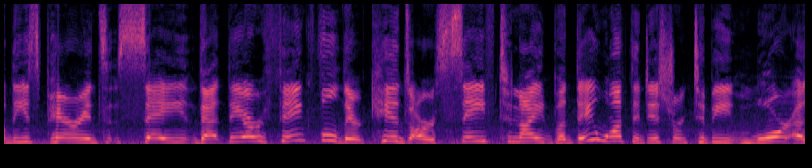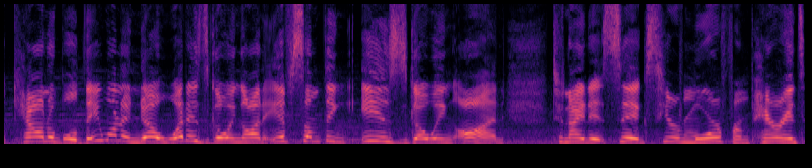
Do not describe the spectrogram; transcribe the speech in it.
these parents say that they are thankful their kids are safe tonight, but they want the district to be more accountable. They want to know what is going on if something is going on. Tonight at 6, hear more from parents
